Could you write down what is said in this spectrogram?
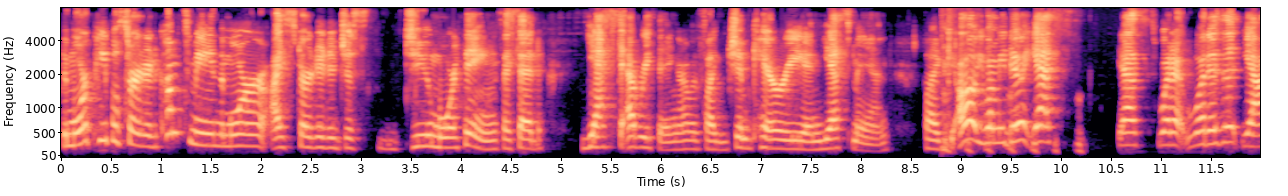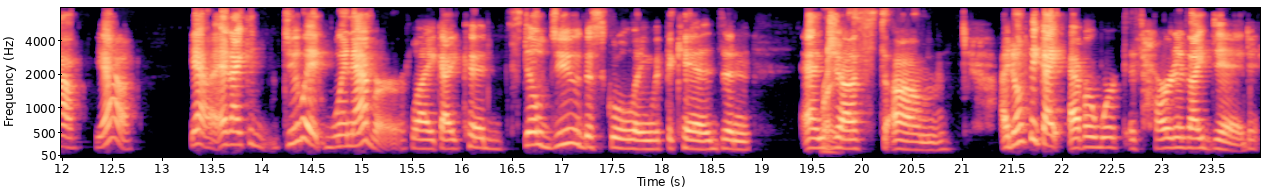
the more people started to come to me and the more I started to just do more things. I said yes to everything. I was like Jim Carrey and yes man. Like, oh, you want me to do it? Yes. Yes. What what is it? Yeah. Yeah. Yeah, and I could do it whenever. Like I could still do the schooling with the kids and and right. just um I don't think I ever worked as hard as I did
